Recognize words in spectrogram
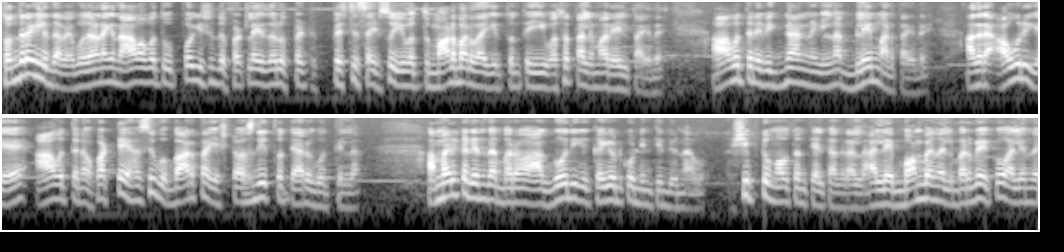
ತೊಂದರೆಗಳಿದ್ದಾವೆ. ಉದಾಹರಣೆಗೆ ನಾವು ಅವತ್ತು ಉಪಯೋಗಿಸಿದ ಫರ್ಟಿಲೈಸರು ಪೆಸ್ಟಿಸೈಡ್ಸು ಇವತ್ತು ಮಾಡಬಾರ್ದಾಗಿತ್ತು ಅಂತ ಈ ಹೊಸ ತಲೆಮಾರು ಹೇಳ್ತಾ ಇದೆ. ಆವತ್ತಿನ ವಿಜ್ಞಾನಿಗಳನ್ನ ಬ್ಲೇಮ್ ಮಾಡ್ತಾ ಇದೆ. ಆದರೆ ಅವರಿಗೆ ಆವತ್ತಿನ ಹೊಟ್ಟೆ ಹಸಿವು, ಭಾರತ ಎಷ್ಟು ಹಸಿದಿತ್ತು ಅಂತ ಯಾರಿಗೂ ಗೊತ್ತಿಲ್ಲ. ಅಮೆರಿಕದಿಂದ ಬರೋ ಆ ಗೋಧಿಗೆ ಕೈ ಹೊಡ್ಕೊಂಡು ನಿಂತಿದ್ವಿ ನಾವು. ಶಿಪ್ ಟು ಮೌತ್ ಅಂತ ಹೇಳ್ತಾ ಇದ್ರಲ್ಲ, ಅಲ್ಲಿ ಬಾಂಬೆನಲ್ಲಿ ಬರಬೇಕು, ಅಲ್ಲಿಂದ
